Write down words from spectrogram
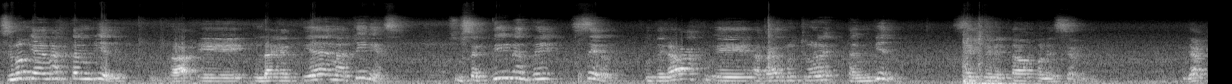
sino que además también ¿ah? eh, la cantidad de materias susceptibles de ser tuteladas eh, a través de los tribunales también se ha incrementado exponencialmente. ¿Ya?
